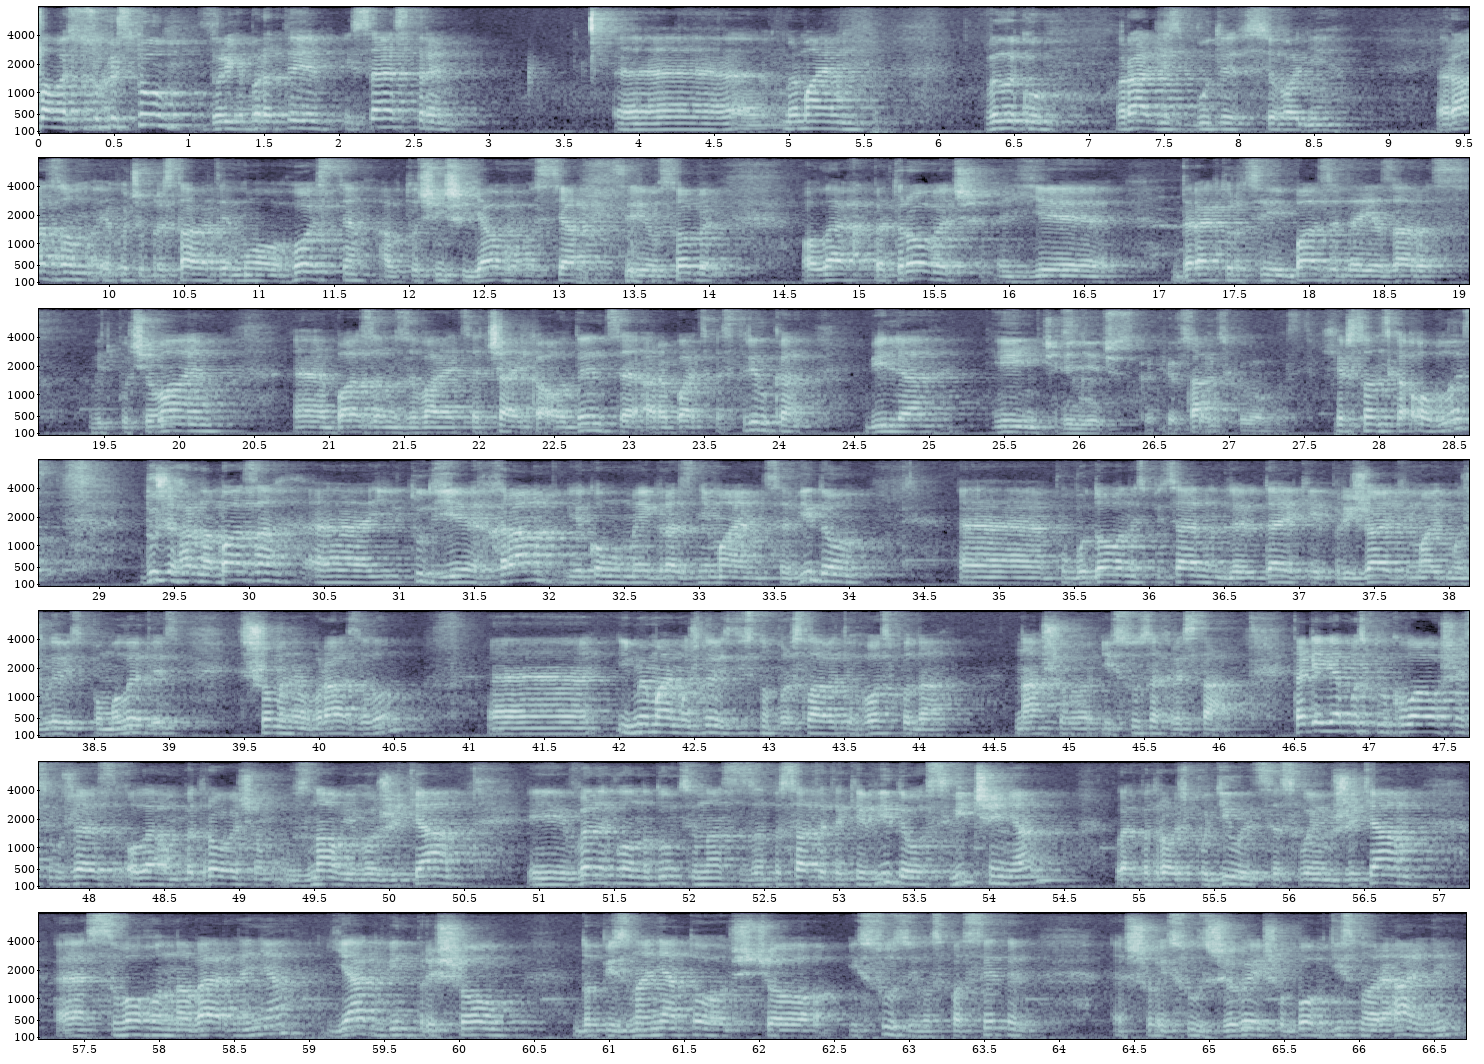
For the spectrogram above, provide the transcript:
Слава Ісусу Христу, дорогі брати і сестри. Е, Ми маємо велику радість бути сьогодні разом. Я хочу представити мого гостя, або точніше, я в гостях цієї особи. Олег Петрович є директор цієї бази, де я зараз відпочиваю. Е, База називається Чайка 1, це Арабатська стрілка біля. Генічеська, Херсонська область. Херсонська область. Дуже гарна база. Е, Тут є храм, в якому ми якраз знімаємо це відео. Е, Побудований спеціально для людей, які приїжджають і мають можливість помолитись, що мене вразило. Е, І ми маємо можливість дійсно прославити Господа нашого Ісуса Христа. Так як я поспілкувавшись вже з Олегом Петровичем, знав його життя, і виникло на думці у нас записати таке відео свідчення. Олег Петрович поділиться своїм життям, свого навернення, як він прийшов до пізнання того, що Ісус його Спаситель, е, що Ісус живий, що Бог дійсно реальний,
